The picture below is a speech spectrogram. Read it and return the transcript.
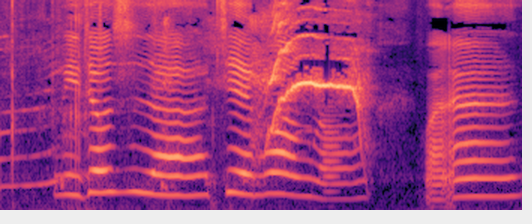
你就是啊，健忘龙。晚安。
